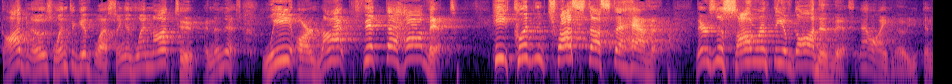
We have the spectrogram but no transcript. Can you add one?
God knows when to give blessing and when not to. And then this we are not fit to have it. He couldn't trust us to have it. There's the sovereignty of God in this. Now, I know you can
